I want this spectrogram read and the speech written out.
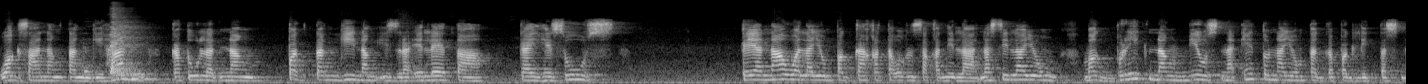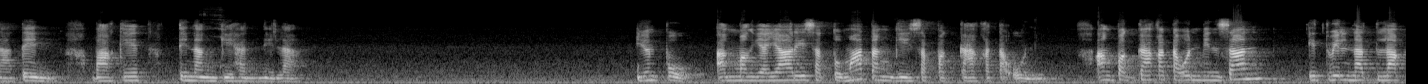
huwag sanang tanggihan, katulad ng pagtanggi ng Israeleta kay Jesus. Kaya nawala yung pagkakataon sa kanila na sila yung mag-break ng news na ito na yung tagapagligtas natin. Bakit? Tinanggihan nila. Yun po ang mangyayari sa tumatanggi sa pagkakataon. Ang pagkakataon minsan, it will not lack,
